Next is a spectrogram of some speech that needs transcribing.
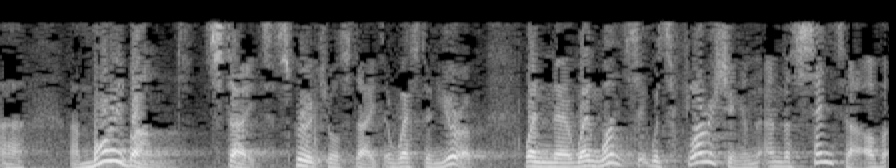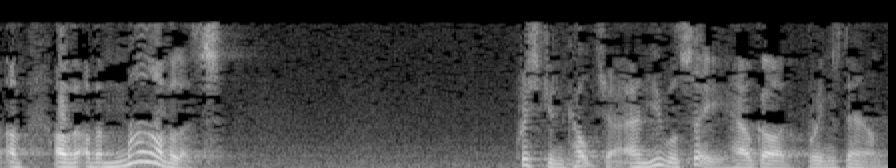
uh, moribund state, spiritual state of Western Europe when, uh, when once it was flourishing and, and the centre of, of, of, of a marvellous Christian culture, and you will see how God brings down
